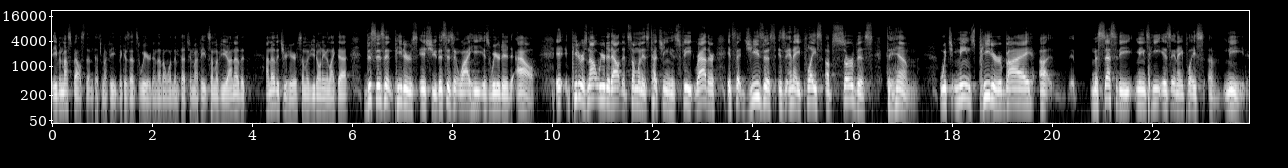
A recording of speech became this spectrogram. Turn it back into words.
even my spouse doesn't touch my feet because that's weird, and I don't want them touching my feet. Some of you, I know that, I know that you're here. Some of you don't even like that. This isn't Peter's issue. This isn't why he is weirded out. It, Peter is not weirded out that someone is touching his feet. Rather, it's that Jesus is in a place of service to him, which means Peter, by uh, necessity, means he is in a place of need.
